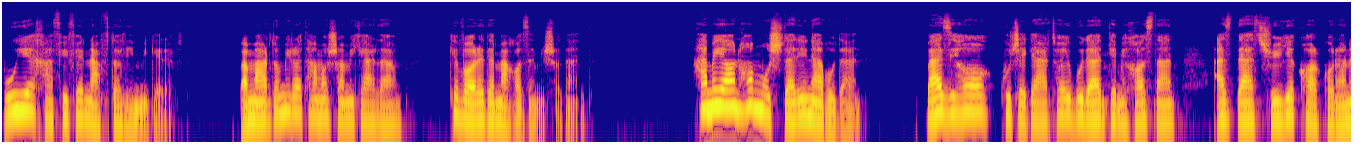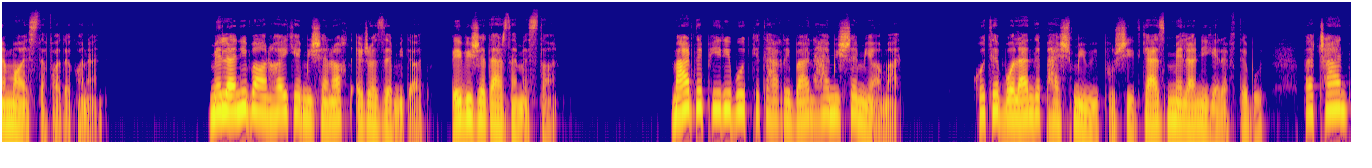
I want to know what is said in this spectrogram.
بوی خفیف نفتالین می گرفت و مردمی را تماشا می کردم که وارد مغازه می شدند. همه آنها مشتری نبودند. بعضی ها کوچگردهایی بودند که می‌خواستند از دستشویی کارکنان ما استفاده کنند. ملانی به آنهایی که می شناخت اجازه می‌داد، به ویژه در زمستان. مرد پیری بود که تقریبا همیشه می آمد. کت بلند پشمی می پوشید که از ملانی گرفته بود و چند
